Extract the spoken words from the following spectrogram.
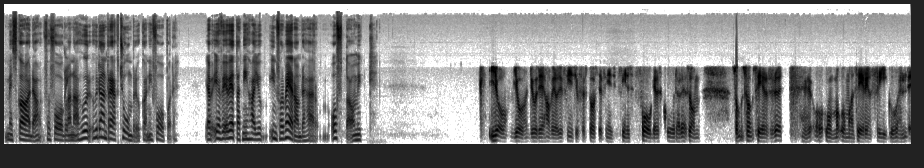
med skada för fåglarna. Hur, hurdan reaktion brukar ni få på det? Jag, jag vet att ni har ju informerat om det här ofta och mycket. Jo, jo, jo det har vi. Det finns ju förstås det finns, finns fågelskådare som som, som ser rött eh, om, om man ser en frigående,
